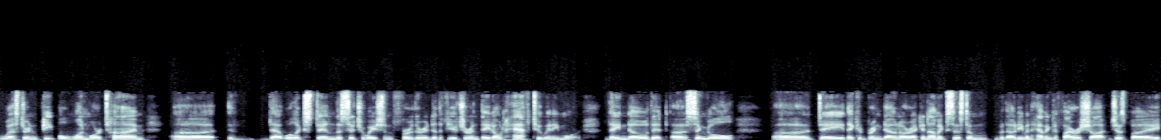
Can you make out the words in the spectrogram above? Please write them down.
Western people one more time, uh, that will extend the situation further into the future, and they don't have to anymore. They know that a single uh, day they could bring down our economic system without even having to fire a shot just by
